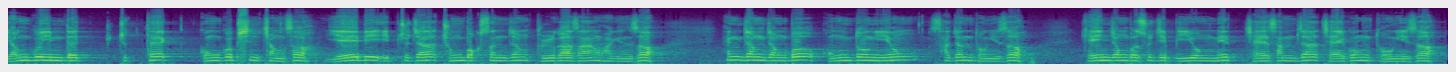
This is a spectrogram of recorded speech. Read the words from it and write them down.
영구임대주택 공급신청서, 예비 입주자 중복 선정 불가사항 확인서, 행정정보 공동이용 사전 동의서, 개인정보 수집 이용 및 제3자 제공 동의서,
